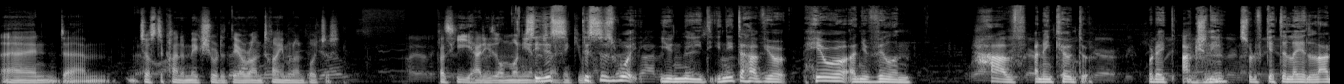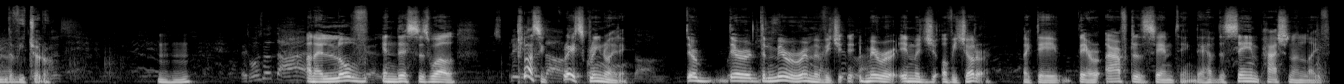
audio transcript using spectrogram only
and um, just to kind of make sure that they were on time and on budget because he had his own money. See, in it. I this think he this is what you need. You need to have your hero and your villain have an encounter where they actually Mm-hmm. sort of get the lay of the land of each other. and I love in this as well. Classic, great screenwriting. They're they're the mirror image mirror image of each other. Like they they're after the same thing. They have the same passion in life.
